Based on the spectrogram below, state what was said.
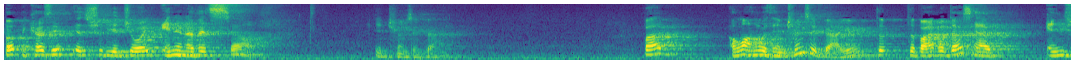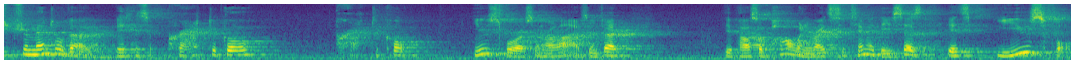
but because it, it should be a joy in and of itself, intrinsic value. But along with intrinsic value, the, the Bible does have instrumental value. It has a practical, practical use for us in our lives. In fact, the Apostle Paul, when he writes to Timothy, he says it's useful.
